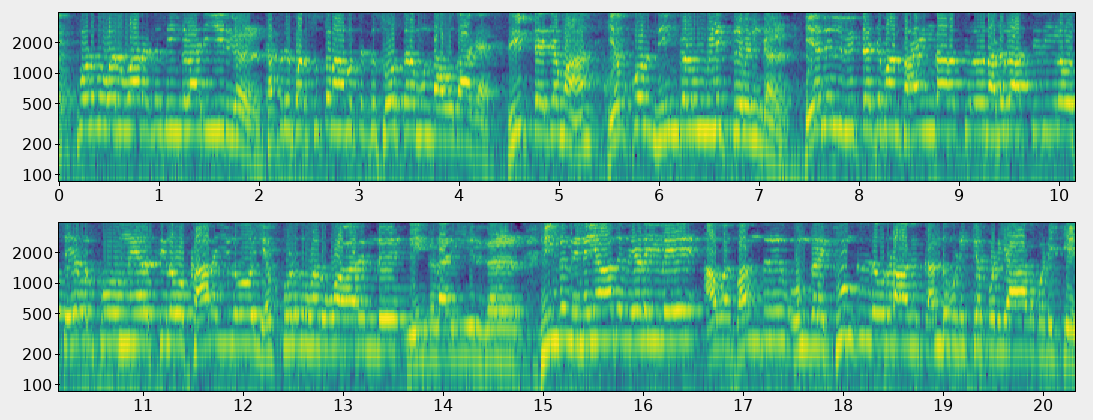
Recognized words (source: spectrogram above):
எப்பொழுது வருவார் என்று நீங்கள் அறியீர்கள்? கத்திரி பரிசுத்த நாமத்துக்கு சோத்திரம் உண்டாவதாக. வீட்டெஜமான் எப்பொழுது நீங்களும் விழித்திருங்கள். ஏனில் வீட்டெஜமான் சாயங்காலத்திலோ நடுராத்திரியிலோ சேவல் கூவும் நேரத்திலோ காலையிலோ எப்பொழுது வருவார் என்று நீங்கள் அறியீர்கள்? நீங்கள் நினையாத வேளையிலே அவர் வந்து உங்களை தூங்குகிறவர்களாக கண்டுபிடிக்கப்படியாதபடிக்கு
